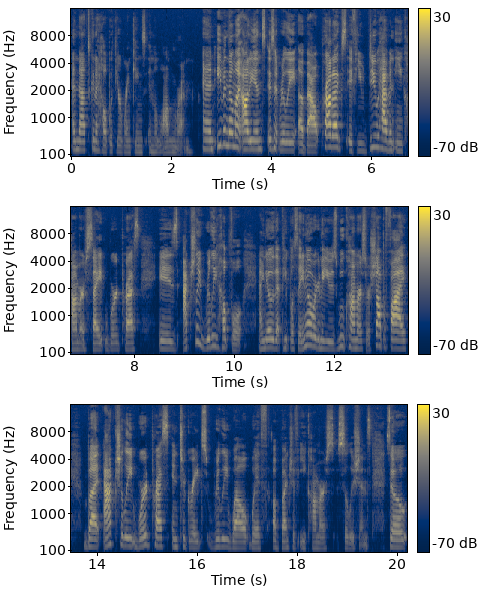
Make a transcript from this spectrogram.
And that's going to help with your rankings in the long run. And even though my audience isn't really about products, if you do have an e commerce site, WordPress is actually really helpful. I know that people say, no, we're going to use WooCommerce or Shopify, but actually, WordPress integrates really well with a bunch of e commerce solutions. So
